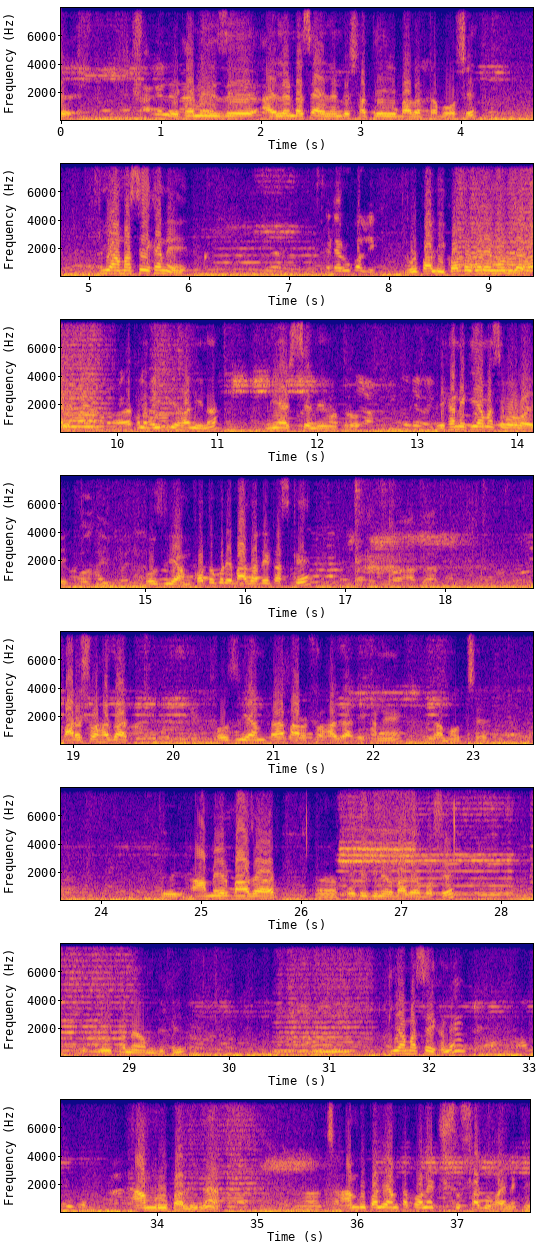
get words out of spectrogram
এখানে যে আইল্যান্ড আছে আইল্যান্ডের সাথে এই বাজারটা বসে। কি আম আছে এখানে? এটা রূপালী। রূপালি কত করে মন যাচ্ছে? এখনও বিক্রি হয়নি না? নিয়ে আসছেন এই মাত্র এখানে কি আম আছে বড় ভাই? ফজলি আম। কত করে বাজার রেট আজকে? বারোশো হাজার। ফজলি আমটা বারোশো হাজার। এখানে দাম হচ্ছে। তো আমের বাজার প্রতিদিনের বাজার বসে। এখানে আম দেখি। কি আম আছে এখানে? আমরুপালি, না? আচ্ছা আমরুপালি আমটা তো অনেক সুস্বাদু হয় নাকি?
